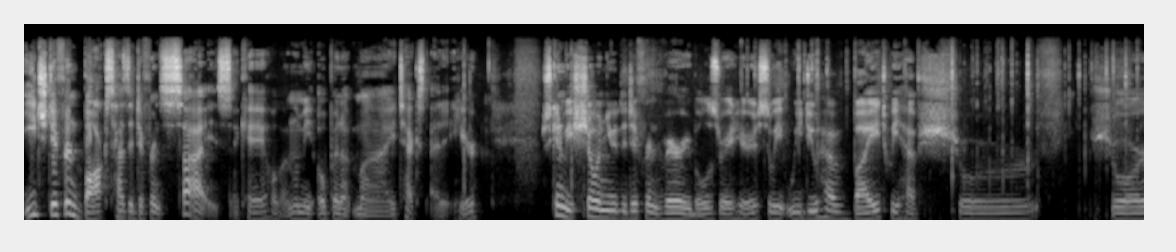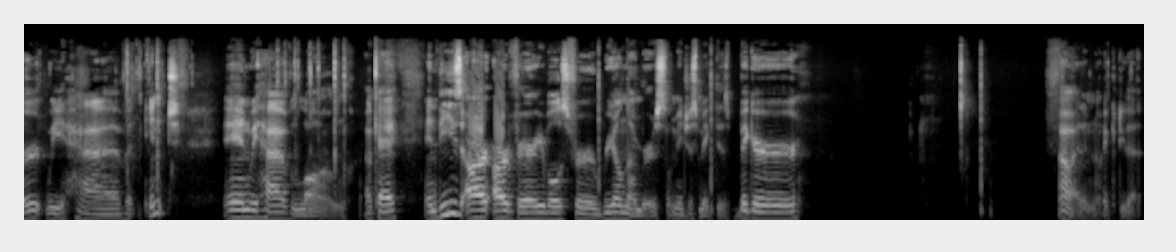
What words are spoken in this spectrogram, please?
each different box has a different size. Okay, hold on. Let me open up my text edit here. I'm just to be showing you the different variables right here. So we, we do have byte, we have short, short, we have int, and we have long, okay? And these are our variables for real numbers. Let me just make this bigger. Oh, I didn't know I could do that.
